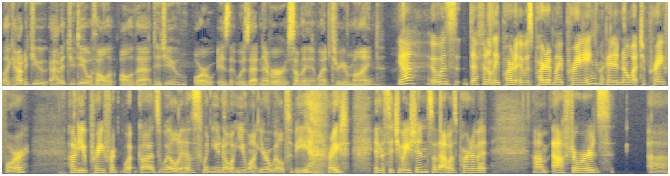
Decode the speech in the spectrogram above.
like, how did you how did you deal with all of all of that? Did you, or is that was that never something that went through your mind? Yeah, it was definitely part of it was part of my praying. Like I didn't know what to pray for. How do you pray for what God's will is when you know what you want your will to be, right? In the situation. So that was part of it. Um, afterwards, uh,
